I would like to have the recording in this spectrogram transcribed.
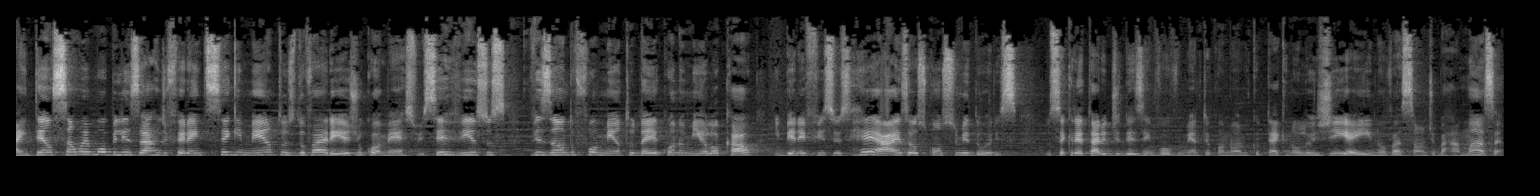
A intenção é mobilizar diferentes segmentos do varejo, comércio e serviços, visando o fomento da economia local e benefícios reais aos consumidores. O secretário de Desenvolvimento Econômico, Tecnologia e Inovação de Barra Mansa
